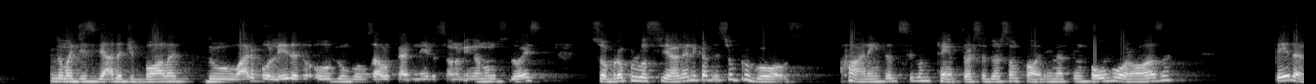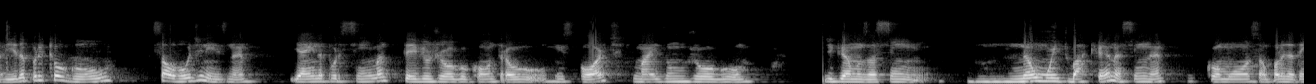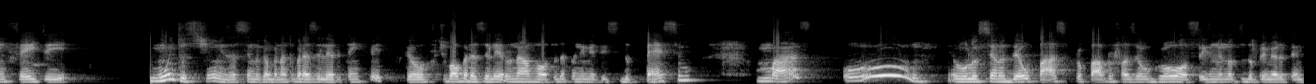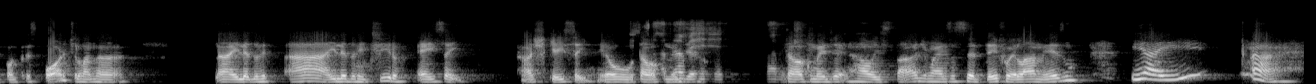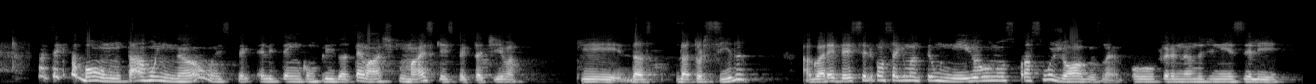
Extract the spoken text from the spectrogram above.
numa desviada de bola do Arboleda ou do Gonzalo Carneiro, se eu não me engano, um dos dois, sobrou pro Luciano, ele cabeceou pro gol aos 40 do segundo tempo. Torcedor São Paulino assim polvorosa, pé da vida porque o gol salvou o Diniz, né? E ainda por cima teve o jogo contra o Sport, mais um jogo, digamos assim, não muito bacana, assim, né? Como o São Paulo já tem feito e muitos times, assim, do Campeonato Brasileiro têm feito, porque o futebol brasileiro na volta da pandemia tem sido péssimo, mas o, o Luciano deu o passe para o Pablo fazer o gol aos seis minutos do primeiro tempo contra o Sport, lá na, na Ilha do, ah, Ilha do Retiro, é isso aí. Acho que é isso aí. Eu tava com medo de, tava com medo de errar o estádio, mas acertei, foi lá mesmo. E aí, ah, até que tá bom, não tá ruim não. Ele tem cumprido até acho que mais que a expectativa que da, da torcida. Agora é ver se ele consegue manter um nível nos próximos jogos, né? O Fernando Diniz, ele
